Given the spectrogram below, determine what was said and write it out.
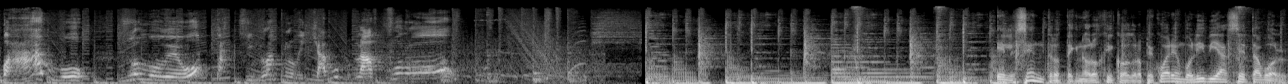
¡Vamos! Somos de OPA si no aprovechamos la FRO. El Centro Tecnológico Agropecuario en Bolivia, ZBOL,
